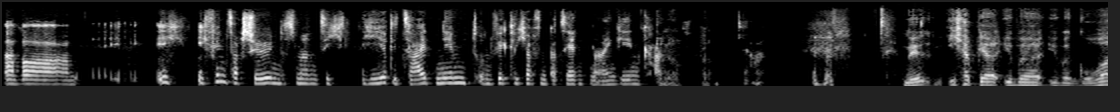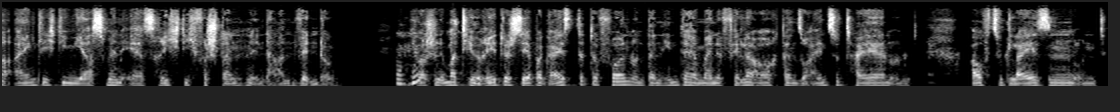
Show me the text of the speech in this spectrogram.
Aber ich, ich finde es auch schön, dass man sich hier die Zeit nimmt und wirklich auf den Patienten eingehen kann. Genau. Ja. ja. Ich habe ja über, über Gore eigentlich die Miasmen erst richtig verstanden in der Anwendung. Ich war mhm. schon immer theoretisch sehr begeistert davon und dann hinterher meine Fälle auch dann so einzuteilen und aufzugleisen und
